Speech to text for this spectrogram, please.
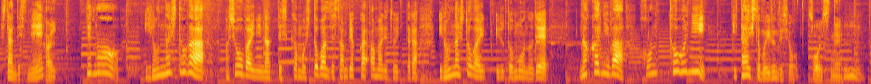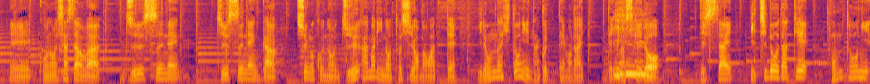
したんですね、はい。でもいろんな人がまあ商売になってしかも一晩で300回余りといったらいろんな人がいいると思うので中には本当に痛い人もいるんでしょ？そうですね。う、、うん、えーこのシャさんは十数年十数年間中国の10余りの都市を回っていろんな人に殴ってもらっていますけど、実際一度だけ本当に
